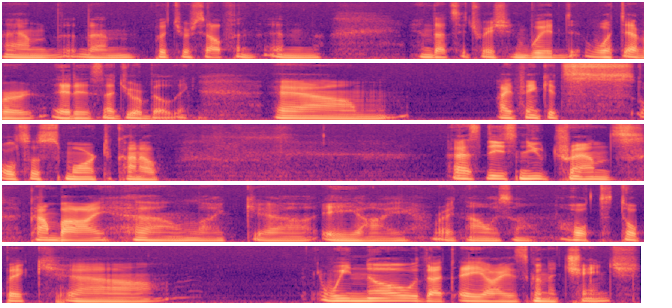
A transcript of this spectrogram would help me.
and then put yourself in, in in that situation with whatever it is that you're building. Um, I think it's also smart to kind of, as these new trends come by, uh, like uh, AI right now is a hot topic. Uh, we know that AI is going to change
